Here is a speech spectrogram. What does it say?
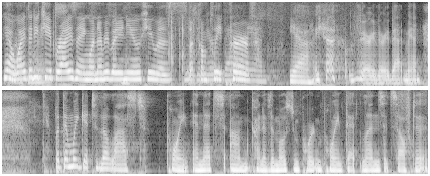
Yeah, why did he keep rising when everybody knew he was a complete a perv? Man. Yeah, yeah, very, very bad man. But then we get to the last point, and that's um, kind of the most important point that lends itself to,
